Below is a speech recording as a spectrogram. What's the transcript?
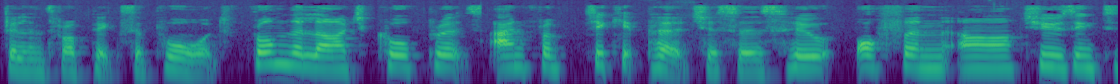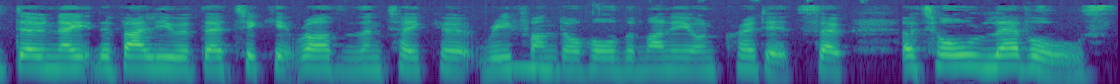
philanthropic support from the large corporates and from ticket purchasers who often are choosing to donate the value of their ticket rather than take a refund or hold the money on credit. So, at all levels,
